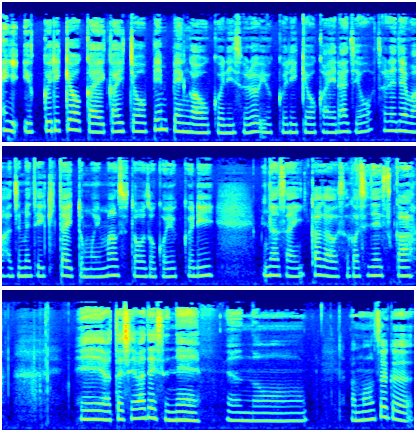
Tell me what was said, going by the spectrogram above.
はい、ゆっくり協会会長ペンペンがお送りするゆっくり協会ラジオ。それでは始めていきたいと思います。どうぞごゆっくり。皆さんいかがお過ごしですか？えー、私はですね、あのーあもうすぐ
